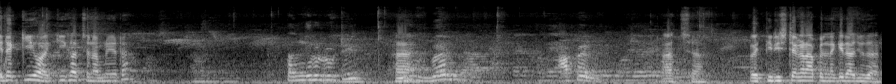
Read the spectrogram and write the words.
এটা কি হয়? কি খাচ্ছেন আপনি এটা? তন্দুরি রুটি হ্যাঁ। আপেল। আচ্ছা। ওই তিরিশ টাকার আপেল নাকি রাজুদার?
